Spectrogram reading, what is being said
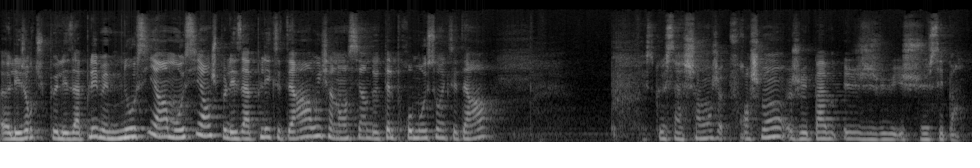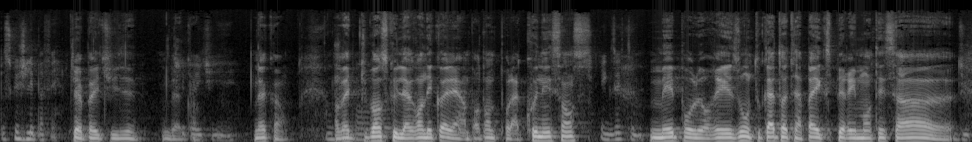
euh, les gens tu peux les appeler, même nous aussi, hein, moi aussi, hein, je peux les appeler, etc. Oui, je suis un ancien de telle promotion, etc. Est-ce que ça change? Franchement, je vais pas, je, je sais pas, parce que je l'ai pas fait. Tu n'as pas utilisé. D'accord. D'accord. En fait, tu penses que la grande école est importante pour la connaissance, Exactement. mais pour le réseau, en tout cas, toi, tu n'as pas expérimenté ça. euh, Du tout.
